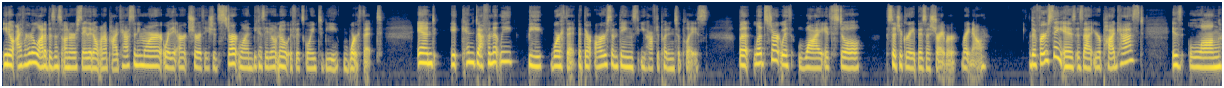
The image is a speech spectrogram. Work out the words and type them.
you know, I've heard a lot of business owners say they don't want a podcast anymore or they aren't sure if they should start one because they don't know if it's going to be worth it. And it can definitely be worth it, but there are some things you have to put into place. But let's start with why it's still such a great business driver right now. The first thing is is that your podcast is long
